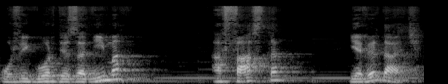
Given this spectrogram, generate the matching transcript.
o rigor desanima, afasta E é verdade.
